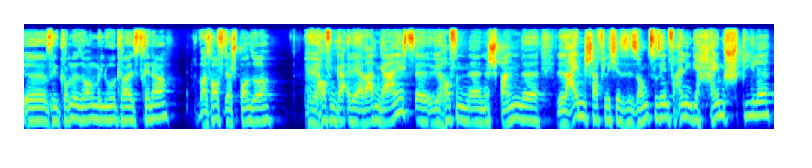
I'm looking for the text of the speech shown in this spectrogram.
äh, für die kommende Saison mit Luca als Trainer? Was hofft der Sponsor? Wir hoffen, wir erwarten gar nichts. Äh, wir hoffen, eine spannende, leidenschaftliche Saison zu sehen. Vor allen Dingen die Heimspiele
